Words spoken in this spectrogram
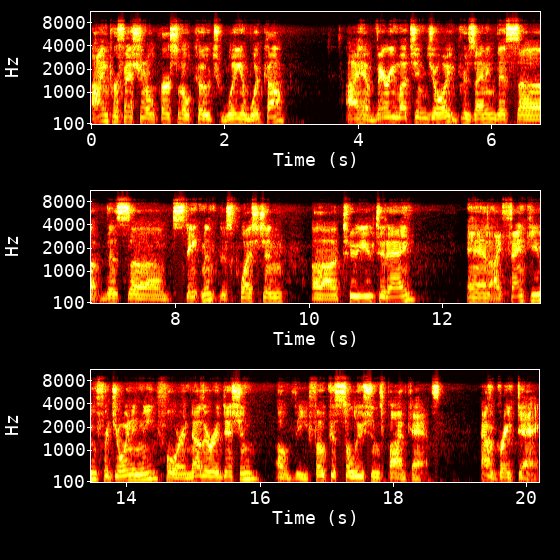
I'm professional personal coach William Woodcock. I have very much enjoyed presenting this uh, this uh, statement, this question uh, to you today, and I thank you for joining me for another edition of the Focused Solutions podcast. Have a great day.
